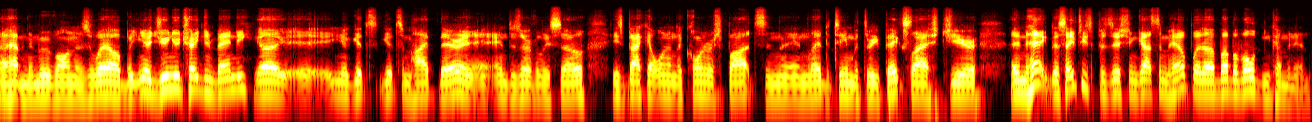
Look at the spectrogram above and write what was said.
uh, having to move on as well. But you know, junior Trajan Bandy, uh, you know, gets gets some hype there, and, and, deservedly so. He's back at one of the corner spots and, and led the team with three picks last year. And heck, the safeties position got some help with uh, Bubba Bolden coming in.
